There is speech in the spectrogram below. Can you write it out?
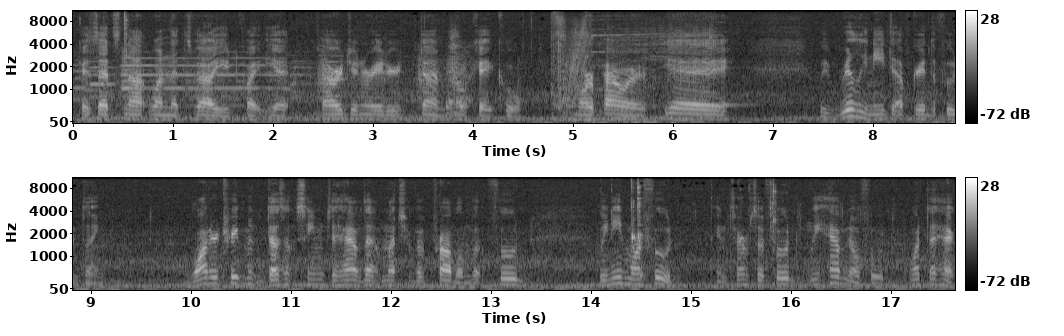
Because that's not one that's valued quite yet. Power generator, done. Okay, cool. More power, yay! We really need to upgrade the food thing. Water treatment doesn't seem to have that much of a problem, but food, we need more food. In terms of food, we have no food. What the heck?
